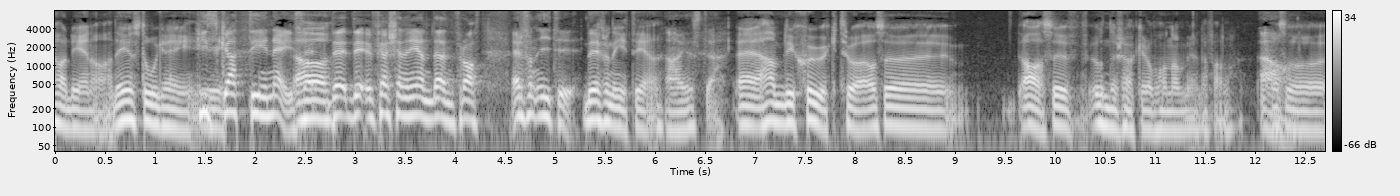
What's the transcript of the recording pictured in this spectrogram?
har DNA. Det är en stor grej. He's i- got DNA. Ja. det, det, för jag känner igen den frasen. Är det från E.T.? Det är från IT, ja. Ja, just det. Eh, han blir sjuk tror jag och så, ja, så undersöker de honom i alla fall. Ja. Och så,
